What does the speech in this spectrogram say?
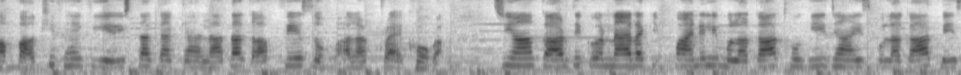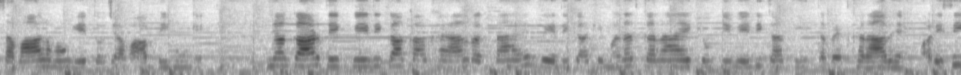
आप वाकिफ़ हैं कि ये रिश्ता क्या कहलाता का फेस ऑफ़ वाला ट्रैक होगा जी हाँ कार्तिक और नायरा की फाइनली मुलाकात होगी, जहाँ इस मुलाकात में सवाल होंगे तो जवाब भी होंगे जहाँ कार्तिक वेदिका का ख्याल रखता है। वेदिका की मदद कर रहा है क्योंकि वेदिका की तबीयत खराब है और इसी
